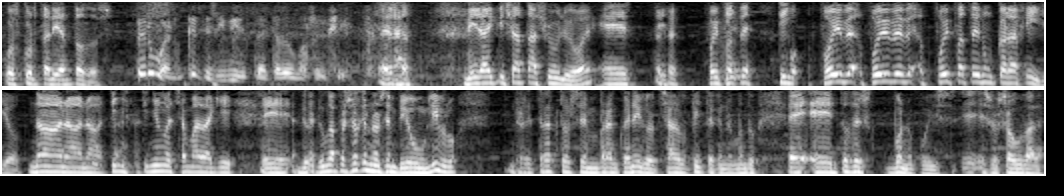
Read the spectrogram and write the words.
cos cortarían todos. Pero bueno, que se divirta cada un ao seu xeito. Esa. Mira que xa está xulio, eh? es eh, foi facer ti... foi foi foi facer un carajillo. No, no, no, tiña, tiña unha chamada aquí eh, dunha persoa que nos enviou un libro retratos en branco e negro, Chado Pita que nos mandou. Eh, eh, entonces, bueno, pois eh, eso saudala.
